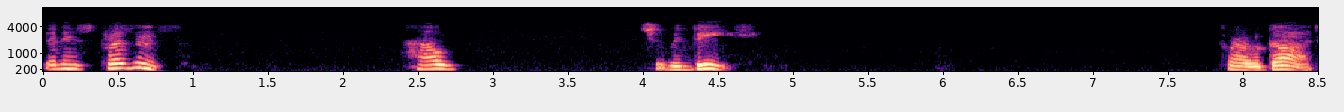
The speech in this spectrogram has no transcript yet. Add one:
that in His presence, how should we be for our God?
